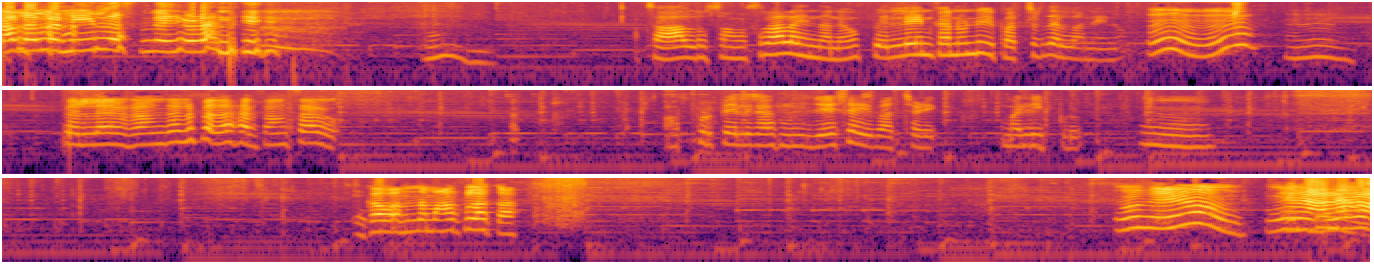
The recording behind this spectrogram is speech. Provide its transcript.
కళ్ళలో నీళ్ళు వస్తున్నాయి చూడండి. చాలా సంవత్సరాలు అయిందాను పెళ్ళైన కానుండి ఈ పచ్చడి తెల్లా నేను. మ్మ్. పెళ్ళి సంవత్సరాలు పదహారు సంవత్సరాలు. అప్పుడు పెళ్ళి కాకముందు చేసా ఈ పచ్చడి. మళ్ళీ ఇప్పుడు. ఇంకా వంద మార్కులు అక్క నువ్వు తిను. నేను అడగా.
